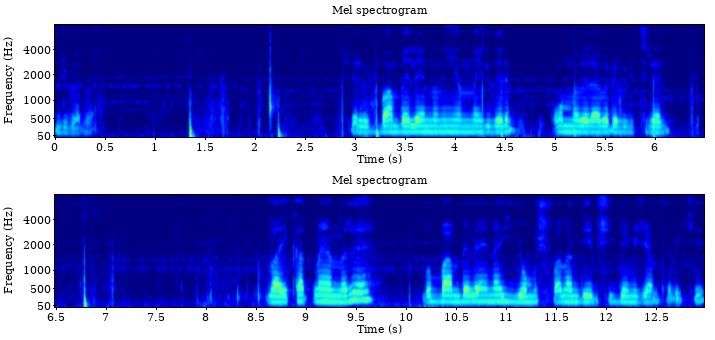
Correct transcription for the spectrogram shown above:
3. bölüme. Şöyle bir Bambelena'nın yanına gidelim. Onunla beraber bir bitirelim. Like atmayanları bu Bambelena yiyormuş falan diye bir şey demeyeceğim tabii ki.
